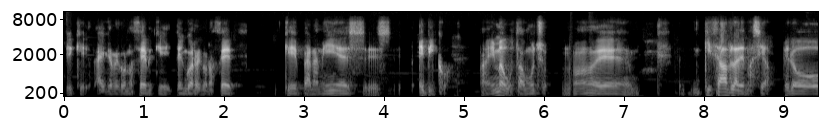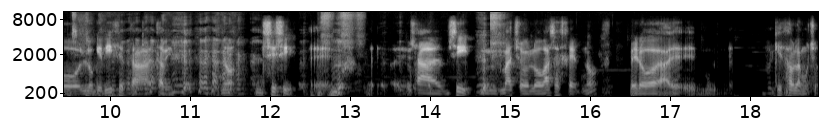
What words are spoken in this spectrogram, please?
que, que hay que reconocer, que tengo que reconocer, que para mí es, es épico. A mí me ha gustado mucho, ¿no? Eh, quizá habla demasiado, pero lo que dice está, está bien. No, sí, sí. eh, eh, o sea, sí, macho, lo vas a hacer, ¿no? Pero eh, quizá habla mucho.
